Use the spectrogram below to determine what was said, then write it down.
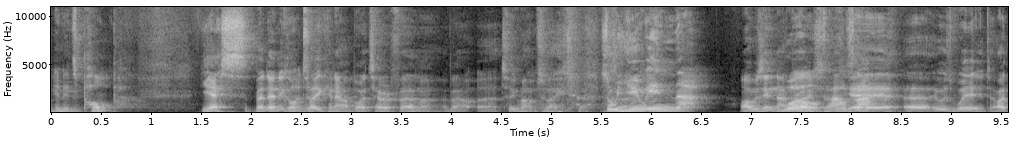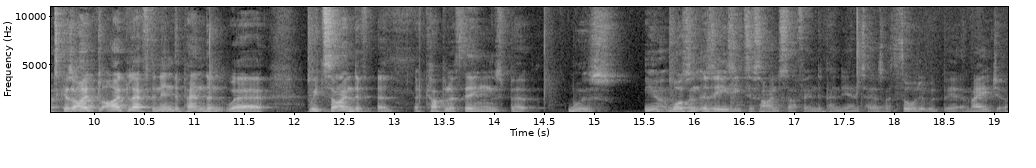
In its mm, pomp. yes, but then it got Kind of. taken out by Terra Firma about uh, two months later. So were you in that? I was in that World, process. how's yeah, that? Yeah, uh, it was weird because I'd, I'd left an independent where we'd signed a, a, a couple of things, but was you know it wasn't as easy to sign stuff at Independiente as I thought it would be at a major.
